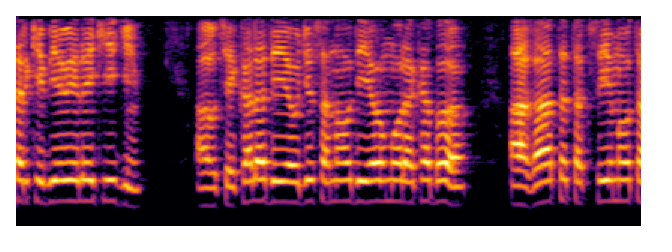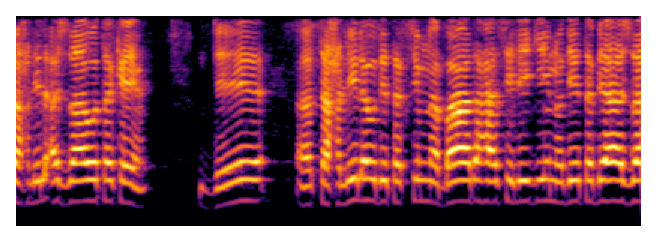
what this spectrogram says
ترکیبیه ویل کېږي او چې کله دی یو جسم او دی یو مرکب هغه ته تقسیم او تحلیل اجزاو ته کوي د تحلیل او د تقسیم نه بعد حاصلېږي نو دې ته بیا اجزا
